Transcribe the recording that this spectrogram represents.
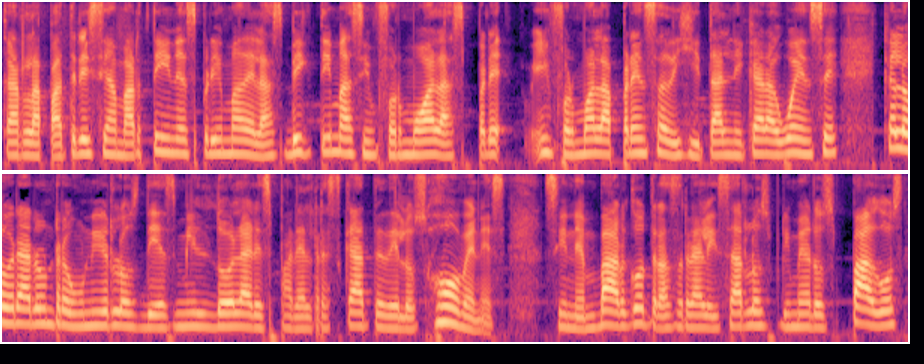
Carla Patricia Martínez, prima de las víctimas, informó a, informó a la prensa digital nicaragüense que lograron reunir los 10 mil dólares para el rescate de los jóvenes. Sin embargo, tras realizar los primeros pagos,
